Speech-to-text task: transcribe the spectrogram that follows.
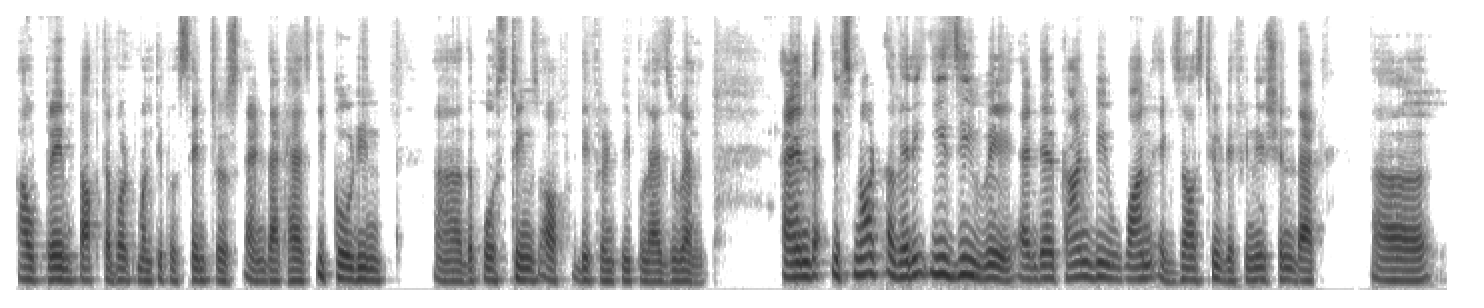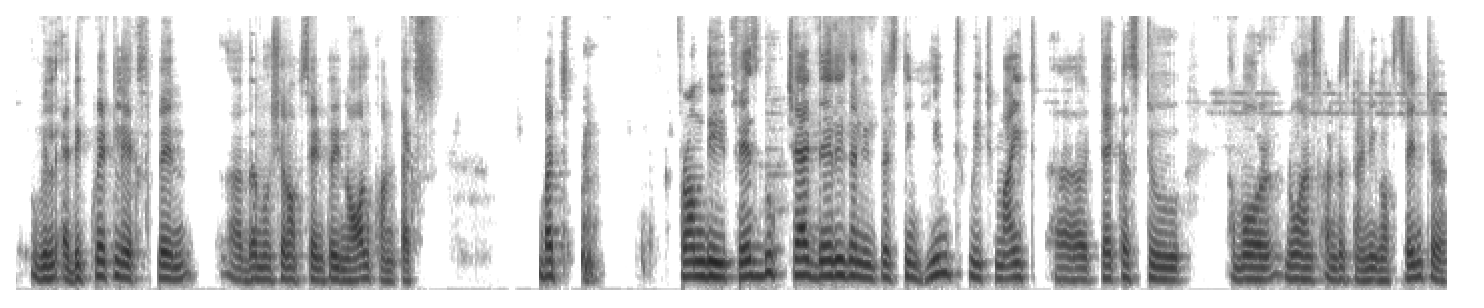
how Prem talked about multiple centers and that has echoed in uh, the postings of different people as well. And it's not a very easy way, and there can't be one exhaustive definition that uh, will adequately explain uh, the notion of center in all contexts. But from the Facebook chat, there is an interesting hint which might uh, take us to a more nuanced understanding of center.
